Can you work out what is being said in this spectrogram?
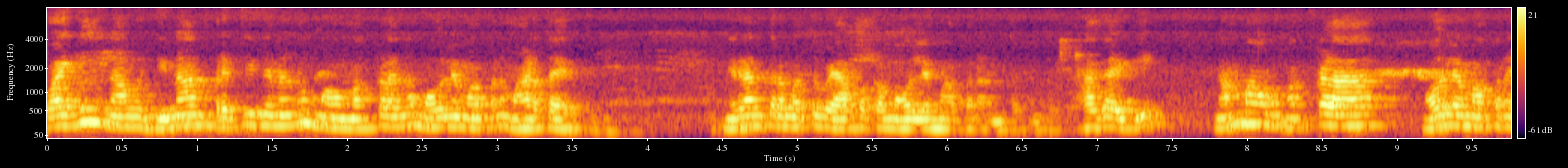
ವಾಗಿ ನಾವು ದಿನ ಪ್ರತಿದಿನವೂ ಮಕ್ಕಳನ್ನು ಮೌಲ್ಯಮಾಪನ ಮಾಡ್ತಾ ಇರ್ತೀವಿ. ನಿರಂತರ ಮತ್ತು ವ್ಯಾಪಕ ಮೌಲ್ಯಮಾಪನ ಅಂತಕ್ಕಂಥದ್ದು. ಹಾಗಾಗಿ ನಮ್ಮ ಮಕ್ಕಳ ಮೌಲ್ಯಮಾಪನ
